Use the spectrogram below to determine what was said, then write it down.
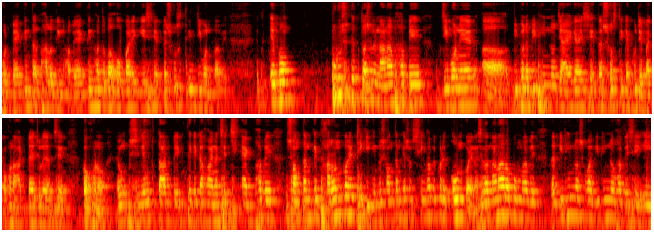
ঘটবে, একদিন তার ভালো দিন হবে, একদিন হয়তো বা ওপারে গিয়ে সে একটা সুস্থির জীবন পাবে। এবং পুরুষদের তো আসলে নানাভাবে জীবনের বিভিন্ন বিভিন্ন জায়গায় সে তার স্বস্তিটা খুঁজে পায়। কখনো আড্ডায় চলে যাচ্ছে, কখনো। এবং সে যেহেতু তার পেট থেকে এটা হয় না, সে একভাবে সন্তানকে ধারণ করে ঠিকই, কিন্তু সন্তানকে আসলে সেইভাবে করে ওন করে না। সেটা নানা রকম ভাবে তার বিভিন্ন সময় বিভিন্নভাবে সে এই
